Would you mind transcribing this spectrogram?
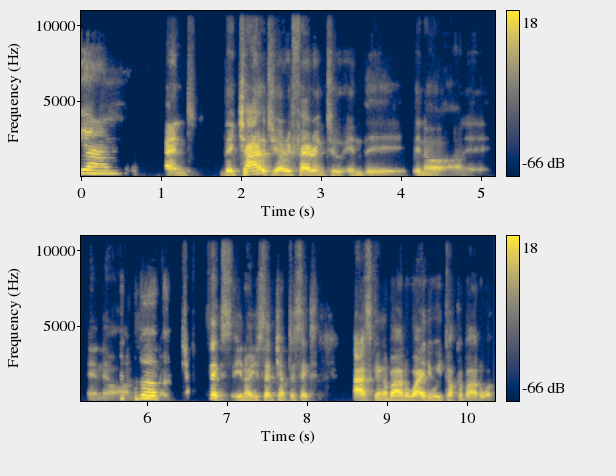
Yeah. and the child you're referring to in the you know you know, on, you book. know, chapter six you know you said chapter six asking about why do we talk about what?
